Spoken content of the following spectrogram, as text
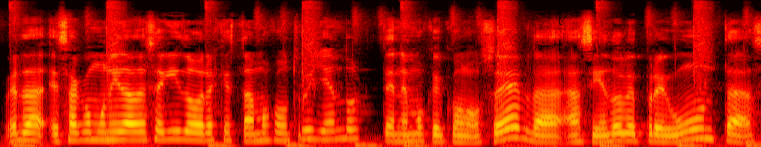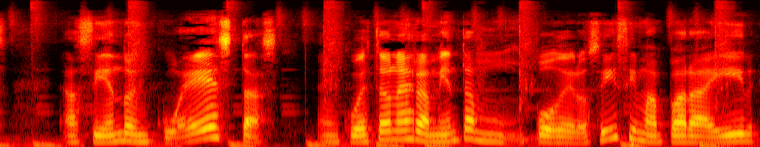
¿verdad? Esa comunidad de seguidores que estamos construyendo, tenemos que conocerla, haciéndole preguntas, haciendo encuestas. La encuesta es una herramienta poderosísima para ir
